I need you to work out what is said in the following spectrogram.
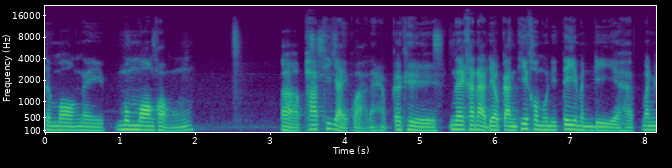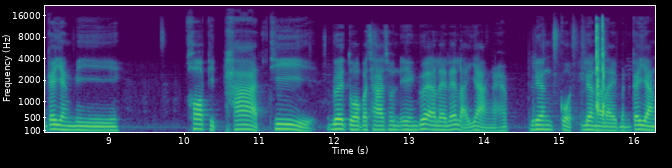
จะมองในมุมมองของเอ่อ ภาพที่ใหญ่กว่านะครับ ก็คือในขณะเดียวกันที่คอมมูนิตี้มันดีอะครับ มันก็ยังมีข้อผิดพลาดที่ด้วยตัวประชาชนเองด้วยอะไรหลาย ๆ อย่างนะครับ เรื่องกฎเรื่องอะไรมันก็ยัง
